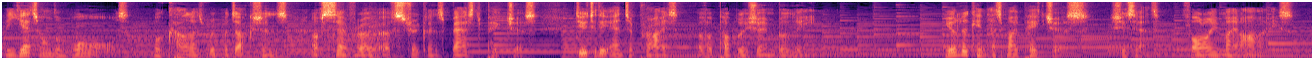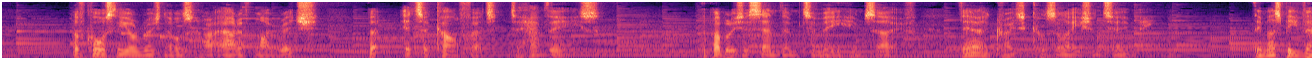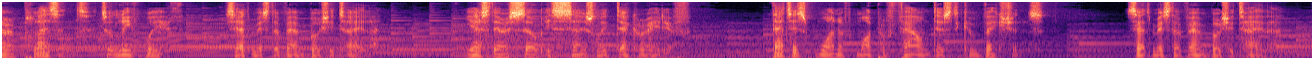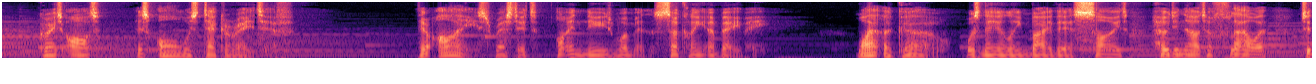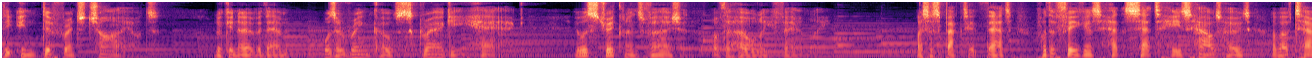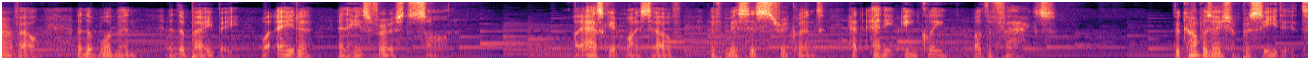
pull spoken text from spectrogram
And yet on the walls were colored reproductions of several of Strickland's best pictures, due to the enterprise of a publisher in Berlin. You're looking at my pictures, she said, following my eyes. Of course, the originals are out of my reach, but it's a comfort to have these. The publisher sent them to me himself. They are a great consolation to me. They must be very pleasant to live with, said Mr. Van Busche Taylor. Yes, they are so essentially decorative. That is one of my profoundest convictions, said Mr. Van Busche Taylor. Great art is always decorative. Their eyes rested on a nude woman suckling a baby, while a girl was kneeling by their side holding out a flower to the indifferent child. Looking over them was a wrinkled, scraggy hag. It was Strickland's version of the Holy Family. I suspected that, for the figures had set his household above Taravao, and the woman and the baby were Ata and his first son. I asked myself if Mrs. Strickland had any inkling of the facts. The conversation proceeded,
